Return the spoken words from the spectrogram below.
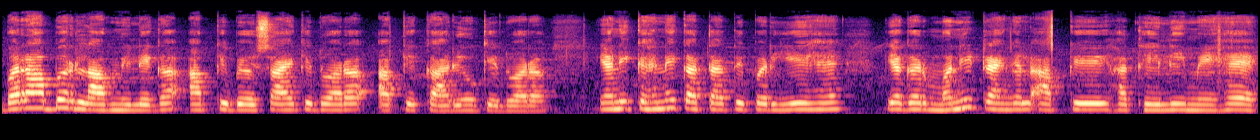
बराबर लाभ मिलेगा आपके व्यवसाय के द्वारा, आपके कार्यों के द्वारा। यानी कहने का तात्पर्य ये है कि अगर मनी ट्रायंगल आपके हथेली में है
